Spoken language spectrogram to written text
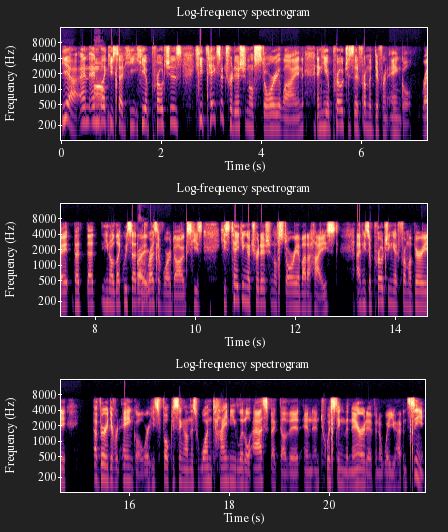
Yeah, and and like Um, you said, he he approaches he takes a traditional storyline and he approaches it from a different angle, right? That that you know, like we said with Reservoir Dogs, he's he's taking a traditional story about a heist and he's approaching it from a very a very different angle where he's focusing on this one tiny little aspect of it and and twisting the narrative in a way you haven't seen.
